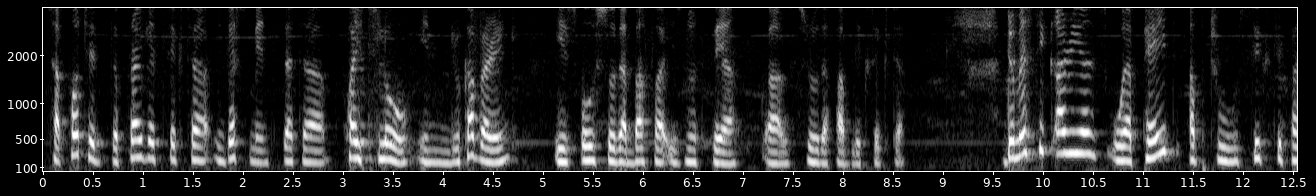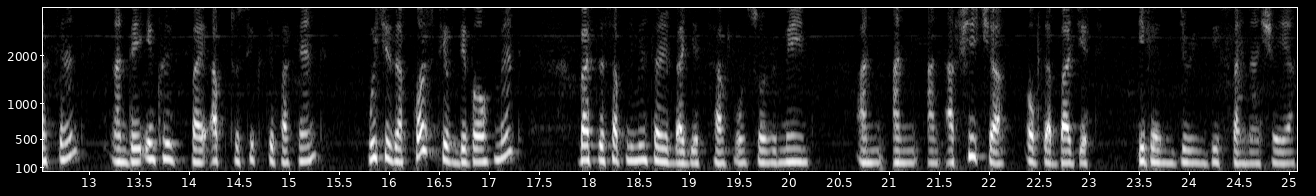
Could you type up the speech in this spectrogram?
supported the private sector investments that are quite low in recovering is also the buffer is not there uh, through the public sector. Domestic arrears were paid up to 60% and they increased by up to 60%, which is a positive development but the supplementary budgets have also remained an, an, an, a feature of the budget even during this financial year,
